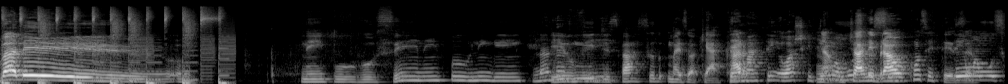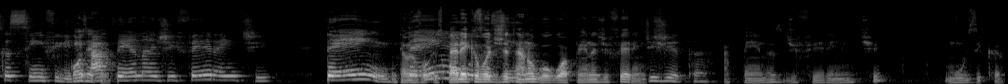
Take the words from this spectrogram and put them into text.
Valeu. Nem por você, nem por ninguém. Nada a eu me disfarço. Do... Mas aqui a Tem, cara. mas tem, eu acho que tem Não, uma música Charlie Brown, assim. com certeza. Tem uma música sim, Felipe. Com certeza. Apenas diferente. Tem. Então tem eu vou. Espera aí que eu vou digitar assim. no Google. Apenas diferente. Digita. Apenas diferente. Música.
